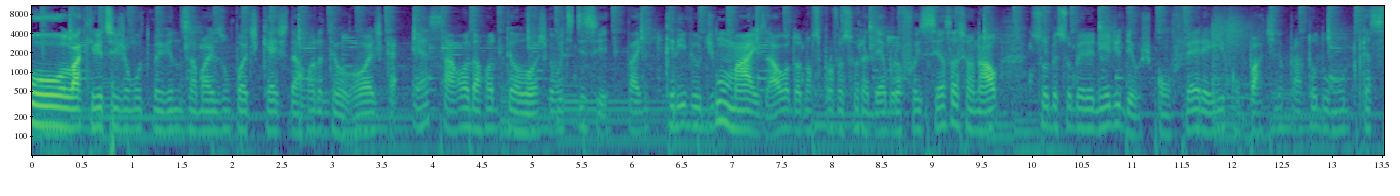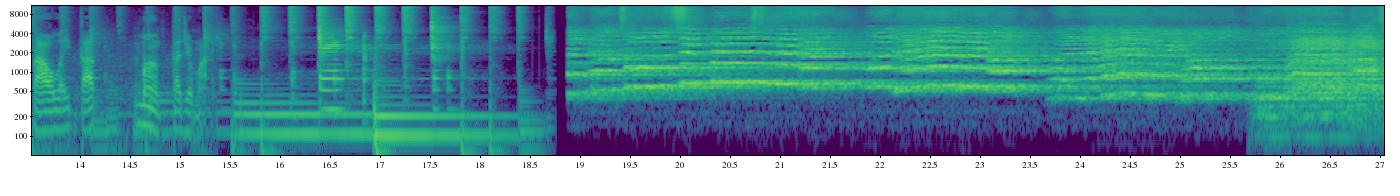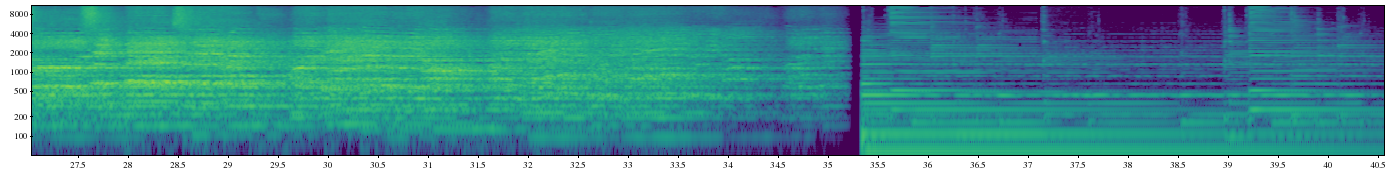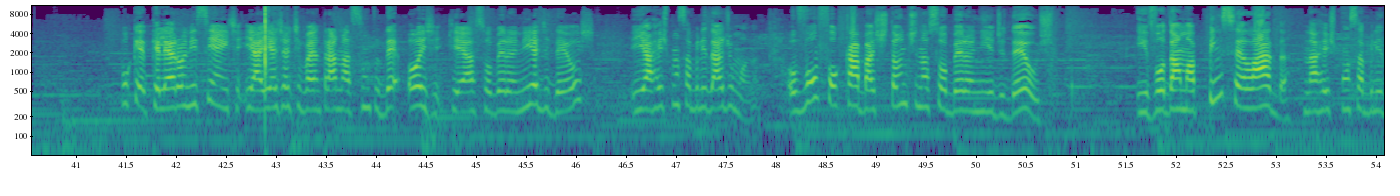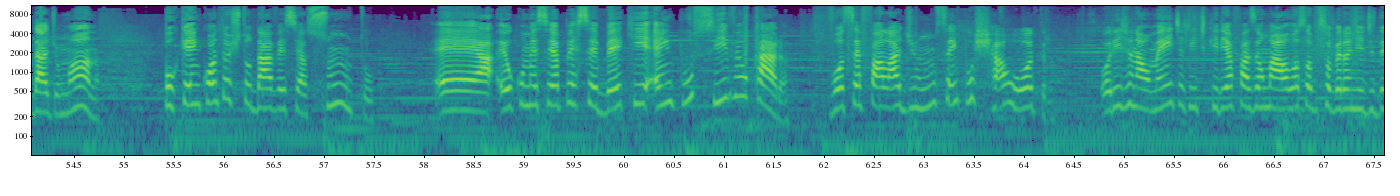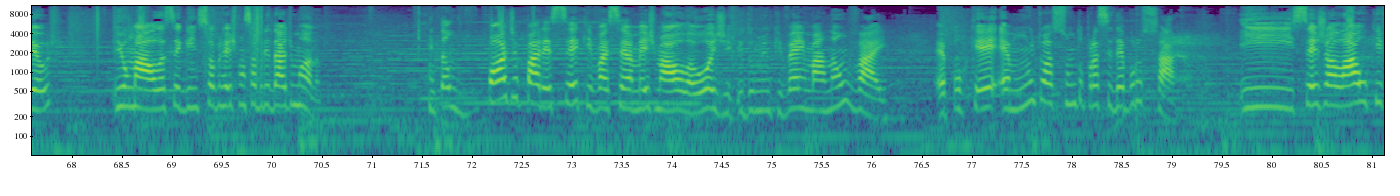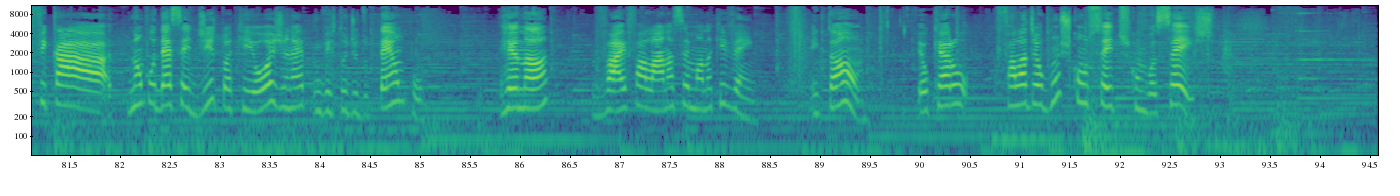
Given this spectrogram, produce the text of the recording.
Olá, queridos, sejam muito bem-vindos a mais um podcast da Roda Teológica. Essa aula da Roda Teológica, eu vou te dizer, tá incrível demais. A aula da nossa professora Débora foi sensacional sobre a soberania de Deus. Confere aí, compartilha para todo mundo, porque essa aula aí tá, mano, tá demais. Por Porque ele era onisciente. E aí a gente vai entrar no assunto de hoje, que é a soberania de Deus e a responsabilidade humana. Eu vou focar bastante na soberania de Deus e vou dar uma pincelada na responsabilidade humana, porque enquanto eu estudava esse assunto, é, eu comecei a perceber que é impossível, cara, você falar de um sem puxar o outro. Originalmente a gente queria fazer uma aula sobre soberania de Deus e uma aula seguinte sobre responsabilidade humana. Então pode parecer que vai ser a mesma aula hoje e domingo que vem, mas não vai. É porque é muito assunto para se debruçar. E seja lá o que ficar, não puder ser dito aqui hoje, né, em virtude do tempo, Renan vai falar na semana que vem. Então, eu quero falar de alguns conceitos com vocês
